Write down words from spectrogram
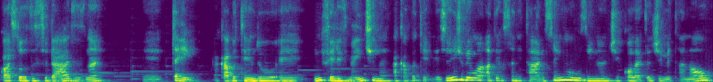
quase todas as cidades, né, é, tem, acaba tendo, é, infelizmente, né, acaba tendo. Se a gente vê um aterro sanitário sem uma usina de coleta de metanol,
